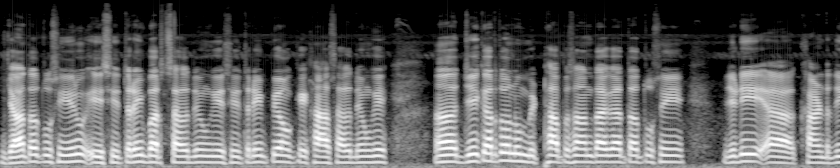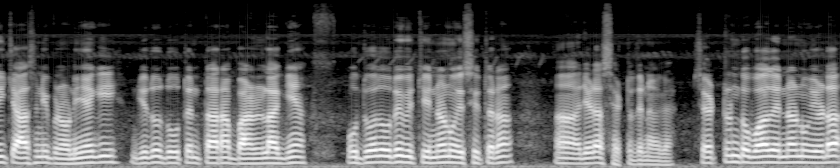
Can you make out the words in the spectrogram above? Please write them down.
ਜਾਂ ਤਾਂ ਤੁਸੀਂ ਇਹਨੂੰ ਇਸੇ ਤਰ੍ਹਾਂ ਹੀ ਵਰਤ ਸਕਦੇ ਹੋਗੇ ਇਸੇ ਤਰ੍ਹਾਂ ਹੀ ਭਿਉਂ ਕੇ ਖਾ ਸਕਦੇ ਹੋਗੇ। ਜੇਕਰ ਤੁਹਾਨੂੰ ਮਿੱਠਾ ਪਸੰਦ ਹੈਗਾ ਤਾਂ ਤੁਸੀਂ ਜਿਹੜੀ ਖੰਡ ਦੀ ਚਾਸ਼ਨੀ ਬਣਾਉਣੀ ਹੈਗੀ ਜਦੋਂ ਦੋ ਤਿੰਨ ਤਾਰਾਂ ਬਣਨ ਲੱਗ ਗਈਆਂ ਉਦੋਂ ਬਾਅਦ ਉਹਦੇ ਵਿੱਚ ਇਹਨਾਂ ਨੂੰ ਇਸੇ ਤਰ੍ਹਾਂ ਜਿਹੜਾ ਸਿੱਟ ਦੇਣਾ ਹੈਗਾ ਸਿੱਟਣ ਤੋਂ ਬਾਅਦ ਇਹਨਾਂ ਨੂੰ ਜਿਹੜਾ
